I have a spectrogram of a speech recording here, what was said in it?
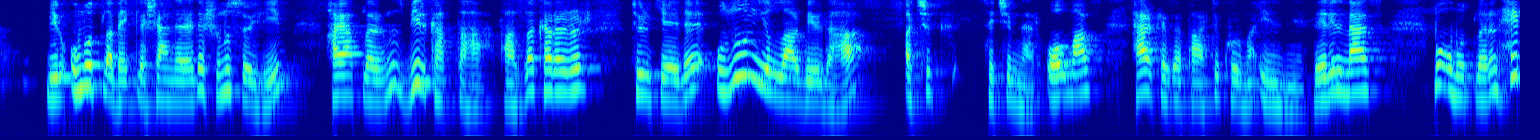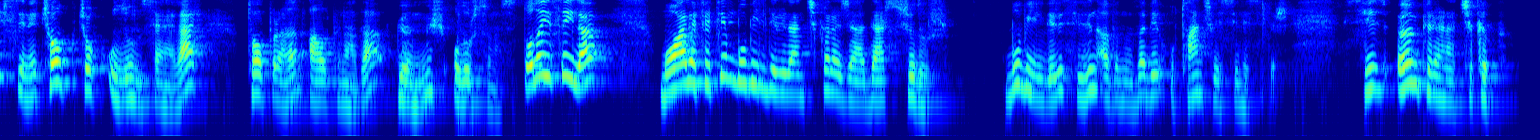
bir umutla bekleşenlere de şunu söyleyeyim. Hayatlarınız bir kat daha fazla kararır. Türkiye'de uzun yıllar bir daha açık seçimler olmaz. Herkese parti kurma izni verilmez. Bu umutların hepsini çok çok uzun seneler toprağın altına da gömmüş olursunuz. Dolayısıyla muhalefetin bu bildiriden çıkaracağı ders şudur. Bu bildiri sizin adınıza bir utanç vesilesidir. Siz ön plana çıkıp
